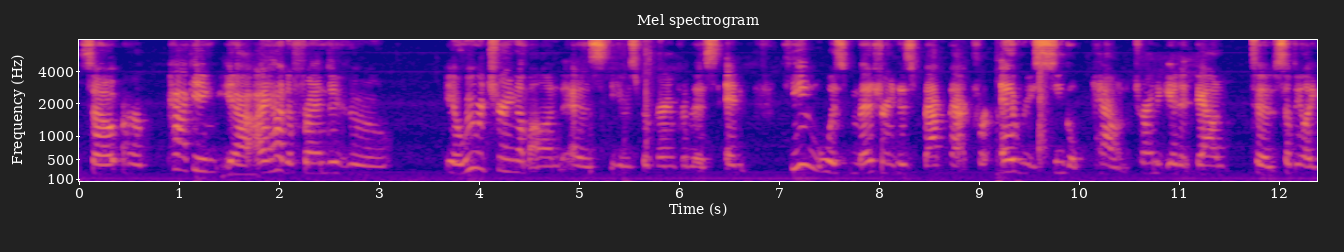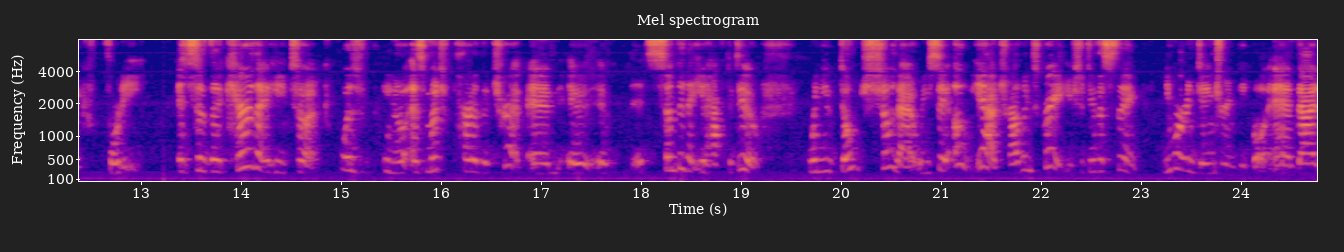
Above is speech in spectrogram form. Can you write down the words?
So her packing, yeah, I had a friend who, you know, we were cheering him on as he was preparing for this, and he was measuring his backpack for every single pound, trying to get it down to something like 40. And so the care that he took was, you know, as much part of the trip, and it, it, it's something that you have to do when you don't show that, when you say, "Oh yeah, traveling's great, you should do this thing," you are endangering people, and that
